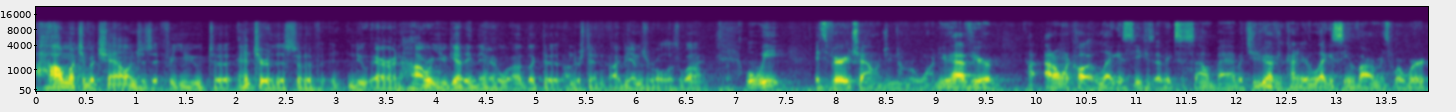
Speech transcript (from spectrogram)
how much of a challenge is it for you to enter this sort of new era, and how are you getting there? I'd like to understand IBM's role as well. Well, we, it's very challenging, number one. You have your, I- don't want to call it legacy because that makes it sound bad, but you do have your kind of your legacy environments where we're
